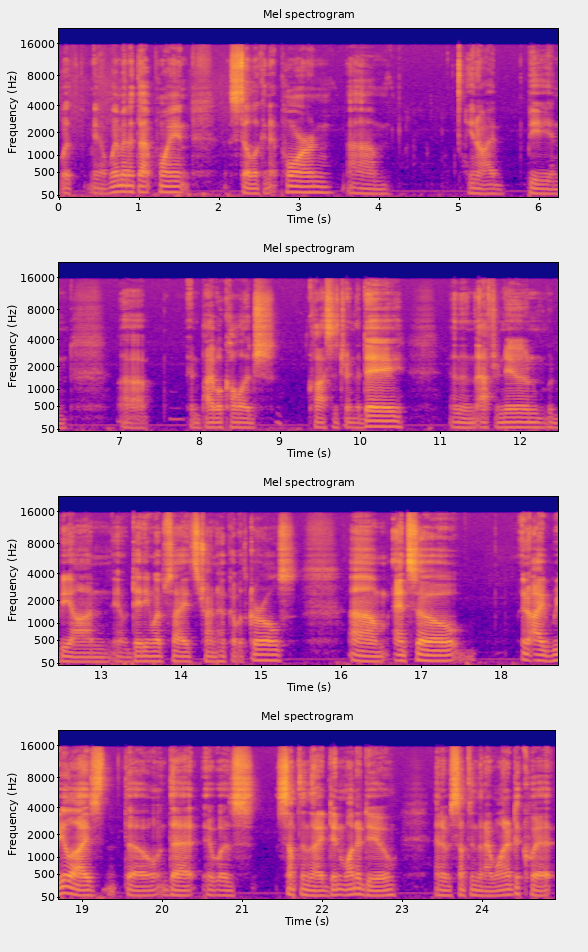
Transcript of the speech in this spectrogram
with you know women. At that point, still looking at porn. Um, you know, I'd be in uh, in Bible college classes during the day, and then the afternoon would be on you know dating websites trying to hook up with girls. Um, and so, I realized though that it was something that I didn't want to do, and it was something that I wanted to quit.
